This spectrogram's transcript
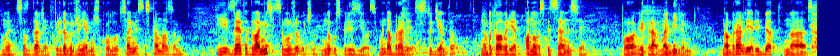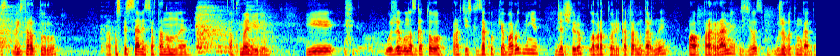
мы создали передовую инженерную школу совместно с КамАЗом. И за это два месяца мы уже очень много успели сделать. Мы набрали студентов на бакалавриат по новой специальности по электромобилям, набрали ребят на магистратуру а, по специальности автономные автомобили. И уже у нас готово практически закупки оборудования для четырех лабораторий, которые мы должны по программе сделать уже в этом году.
